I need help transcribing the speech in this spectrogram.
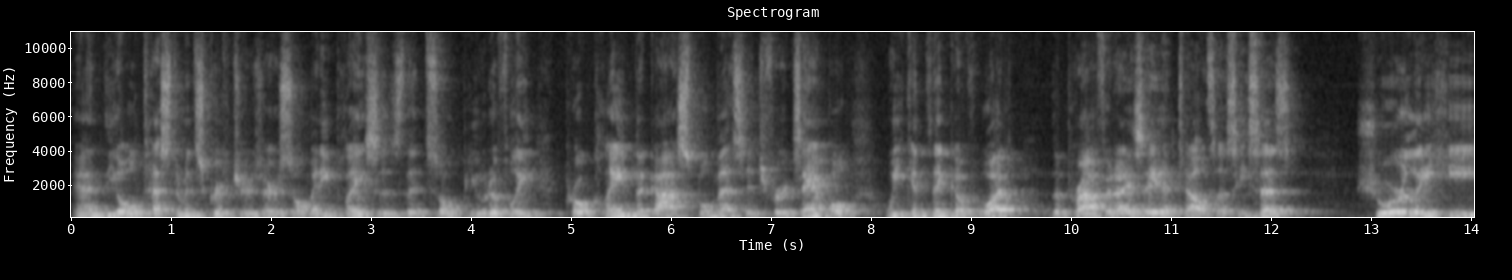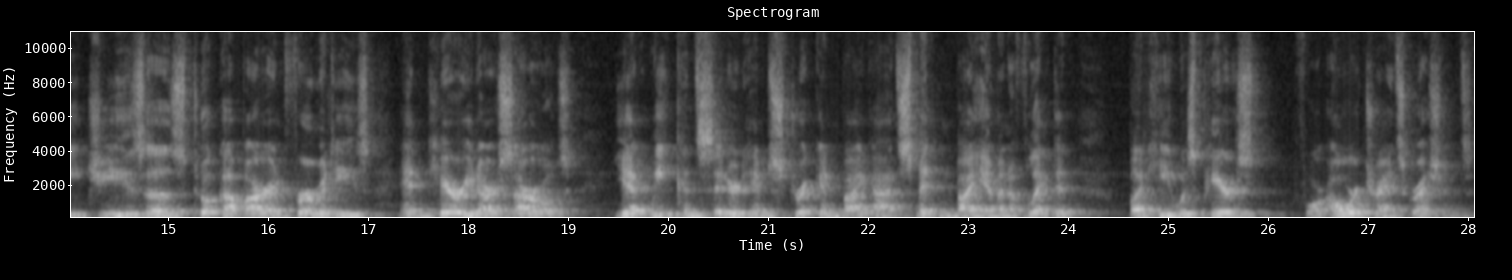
and the Old Testament scriptures, there are so many places that so beautifully proclaim the gospel message. For example, we can think of what the prophet Isaiah tells us. He says, Surely he, Jesus, took up our infirmities and carried our sorrows, yet we considered him stricken by God, smitten by him, and afflicted. But he was pierced for our transgressions,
